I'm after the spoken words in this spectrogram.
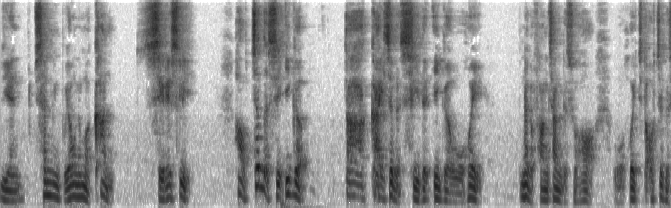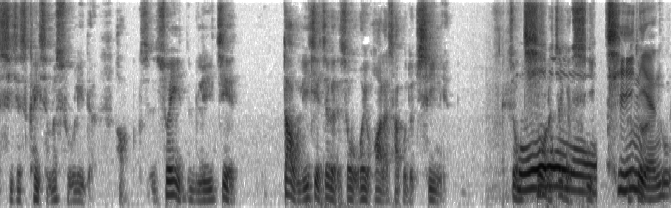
演生命，不用那么看 seriously。好，这个是一个大概这个戏的一个我会那个方向的时候，我会知道哦，这个戏是可以什么处理的。好，所以理解到理解这个的时候，我会花了差不多七年，总做了这个戏、哦、七年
